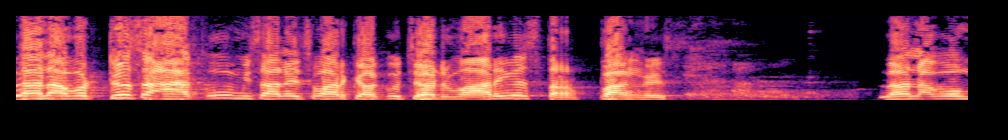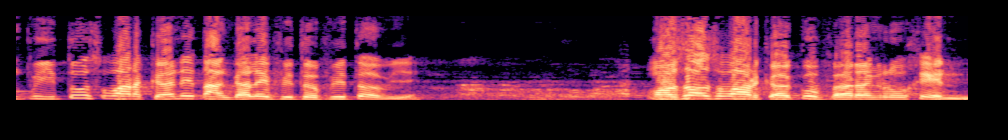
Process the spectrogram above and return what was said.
Lah nak wedhus aku misalnya swargaku Januari wis terbang wis. Lah nak wong pitu swargane tanggale beda-beda piye? Mosok swargaku bareng Ruhin.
